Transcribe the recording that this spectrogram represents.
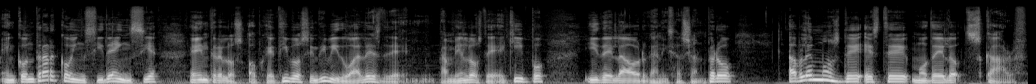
encontrar coincidencia entre los objetivos individuales, de, también los de equipo y de la organización. Pero hablemos de este modelo SCARF.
